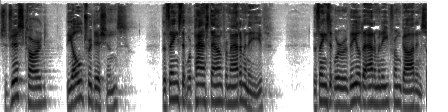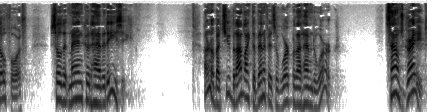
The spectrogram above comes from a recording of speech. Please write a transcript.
to discard the old traditions, the things that were passed down from Adam and Eve, the things that were revealed to Adam and Eve from God, and so forth, so that man could have it easy. I don't know about you, but I'd like the benefits of work without having to work. Sounds great,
